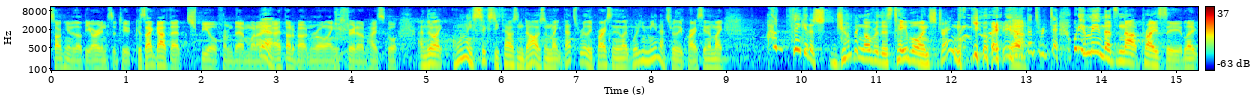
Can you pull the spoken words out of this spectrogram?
talking about the Art Institute, because I got that spiel from them when Yeah. I, I thought about enrolling straight out of high school. And they're like, only $60,000. I'm like, that's really pricey. And they're like, what do you mean that's really pricey? And I'm like, I'm thinking of jumping over this table and strangling you, lady. Yeah. Like, that's ridiculous. What do you mean that's not pricey? Like,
